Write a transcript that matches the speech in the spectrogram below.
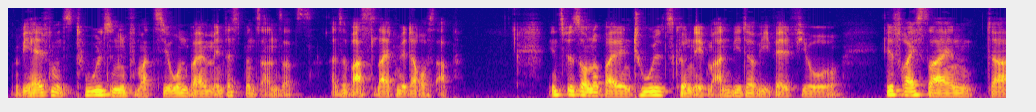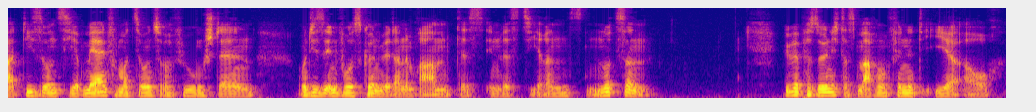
Und wie helfen uns Tools und Informationen beim Investmentsansatz? Also was leiten wir daraus ab? Insbesondere bei den Tools können eben Anbieter wie Velfio hilfreich sein, da diese uns hier mehr Informationen zur Verfügung stellen und diese Infos können wir dann im Rahmen des Investierens nutzen. Wie wir persönlich das machen, findet ihr auch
